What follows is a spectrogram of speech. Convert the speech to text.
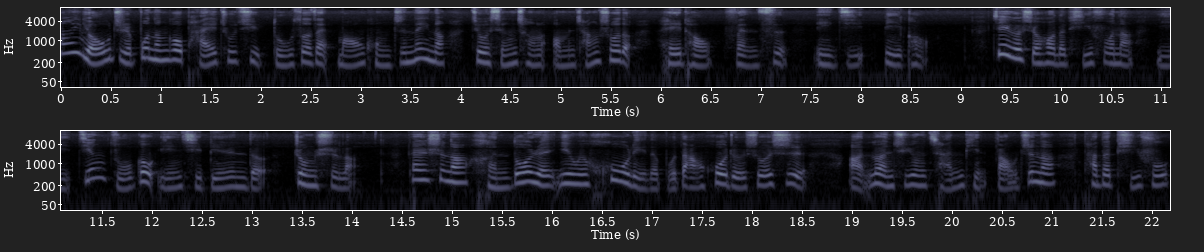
当油脂不能够排出去，堵塞在毛孔之内呢，就形成了我们常说的黑头、粉刺以及闭口。这个时候的皮肤呢，已经足够引起别人的重视了。但是呢，很多人因为护理的不当，或者说是啊乱去用产品，导致呢他的皮肤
